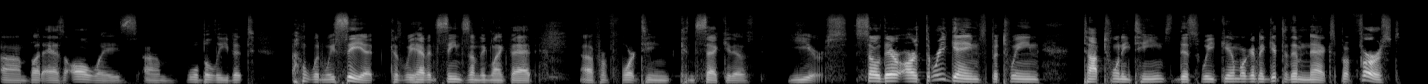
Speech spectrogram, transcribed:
Um, but as always, um, we'll believe it when we see it because we haven't seen something like that uh, for 14 consecutive years. So there are three games between top 20 teams this weekend. We're going to get to them next. But first,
